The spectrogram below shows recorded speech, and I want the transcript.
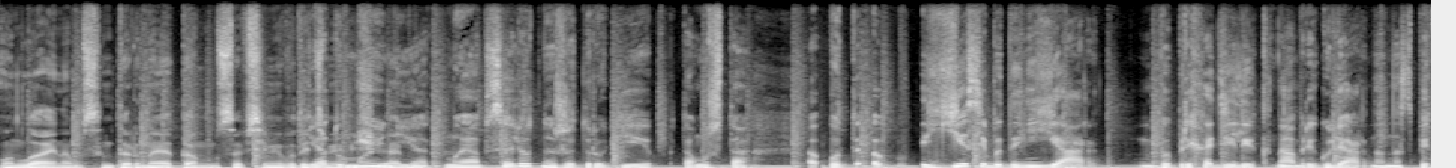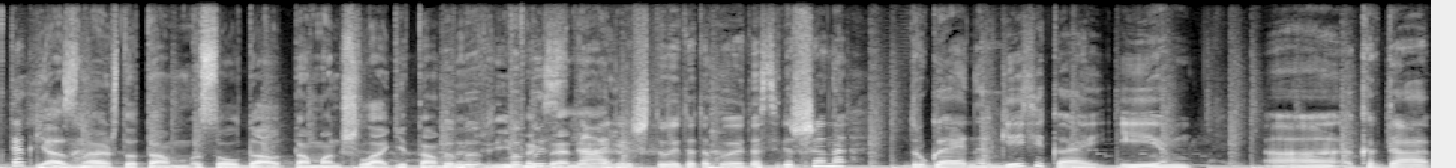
онлайном, с интернетом, со всеми вот этими Я думаю, вещами? нет. Мы абсолютно же другие. Потому что э, вот если бы Данияр, вы приходили к нам регулярно на спектакль. Я знаю, что там солдат, там аншлаги, там вы, и вы так бы далее. знали, что это такое. Это совершенно другая энергетика. И а, когда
